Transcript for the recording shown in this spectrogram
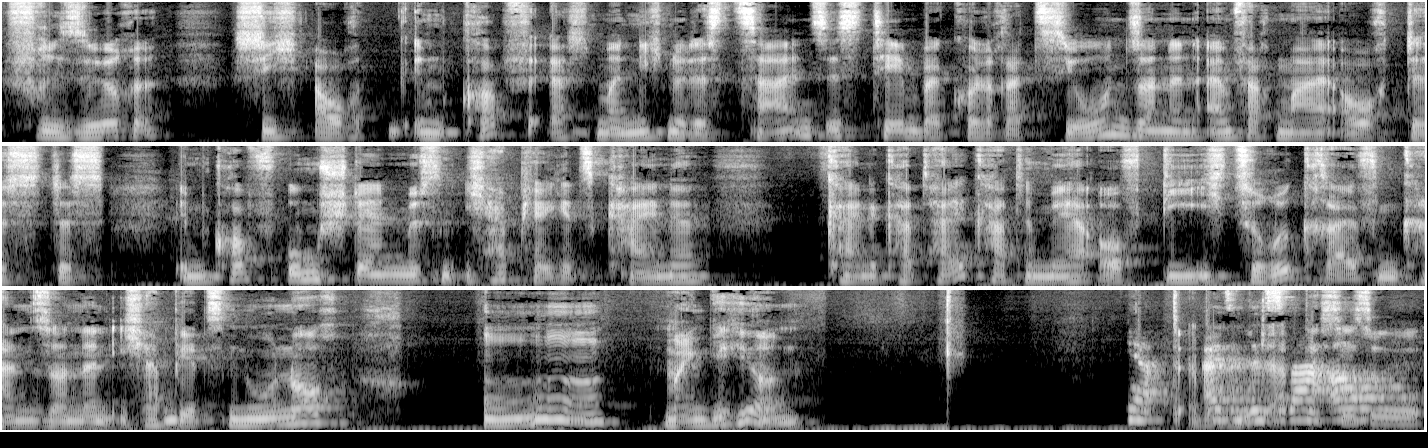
Friseure sich auch im Kopf erstmal nicht nur das Zahlensystem bei Koloration, sondern einfach mal auch das, das im Kopf umstellen müssen. Ich habe ja jetzt keine, keine Karteikarte mehr, auf die ich zurückgreifen kann, sondern ich habe jetzt nur noch mm, mein Gehirn. Ja, Aber also gut das ab, war dass Sie auch, so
